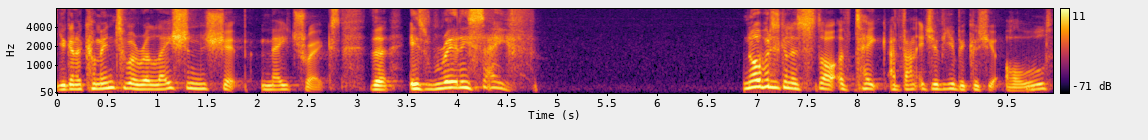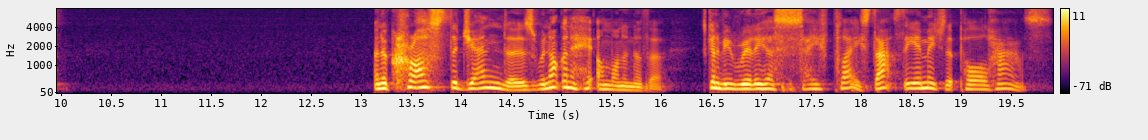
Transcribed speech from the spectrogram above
you're going to come into a relationship matrix that is really safe. Nobody's going to sort of take advantage of you because you're old. And across the genders, we're not going to hit on one another. It's going to be really a safe place. That's the image that Paul has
